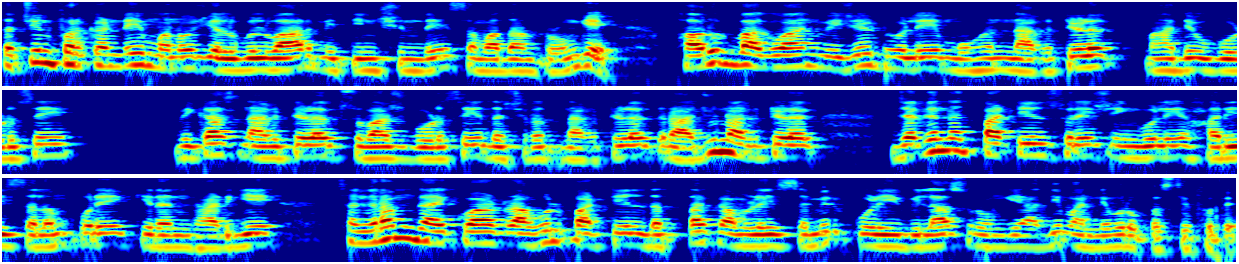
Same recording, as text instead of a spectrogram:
सचिन फरकंडे मनोज यलगुलवार नितीन शिंदे समाधान रोंगे फारुख बागवान विजय ढोले मोहन नागटिळक महादेव गोडसे विकास नागटिळक सुभाष गोडसे दशरथ नागटिळक राजू नागटिळक जगन्नाथ पाटील सुरेश इंगोले हरी सलमपुरे किरण घाडगे संग्राम गायकवाड राहुल पाटील दत्ता कांबळे समीर कोळी विलास रोंगे आदी मान्यवर उपस्थित होते.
